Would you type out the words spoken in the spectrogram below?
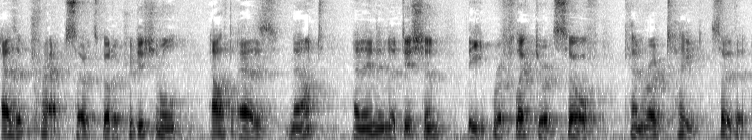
as it tracks. So it's got a traditional alt-az mount, and then in addition, the reflector itself can rotate so that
